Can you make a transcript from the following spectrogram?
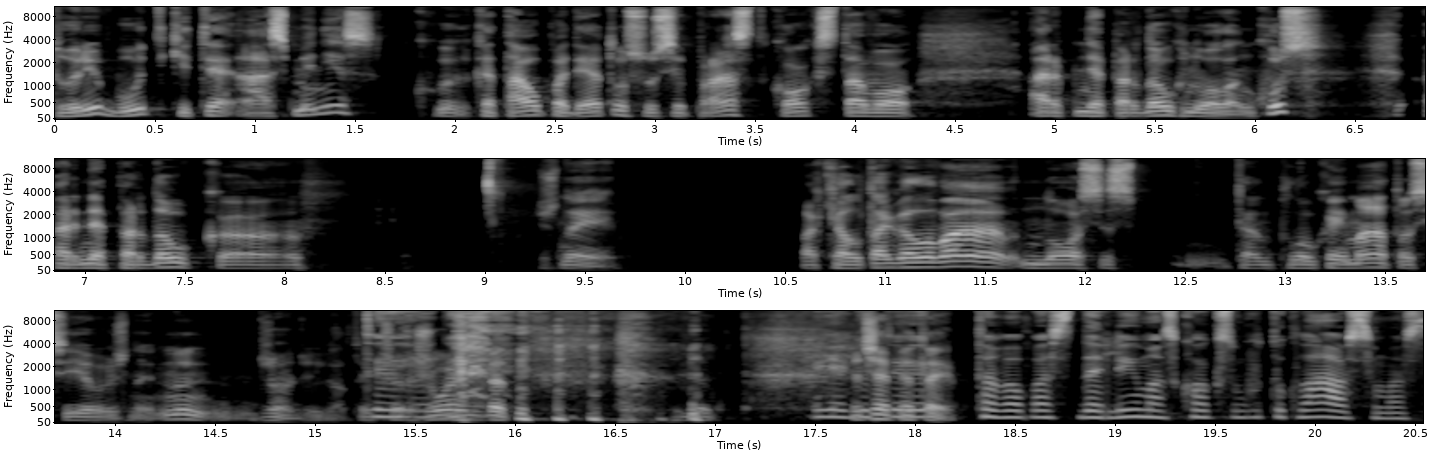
turi būti kiti asmenys, kad tau padėtų susiprast, koks tavo, ar ne per daug nuolankus, ar ne per daug, žinai, pakelta galva, nosis, ten plaukai matosi jau, žinai, nu, žodžiu, gal tai, šaržuojant, bet, bet, bet čia apie tai. Tavo pasidalymas, koks būtų klausimas.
